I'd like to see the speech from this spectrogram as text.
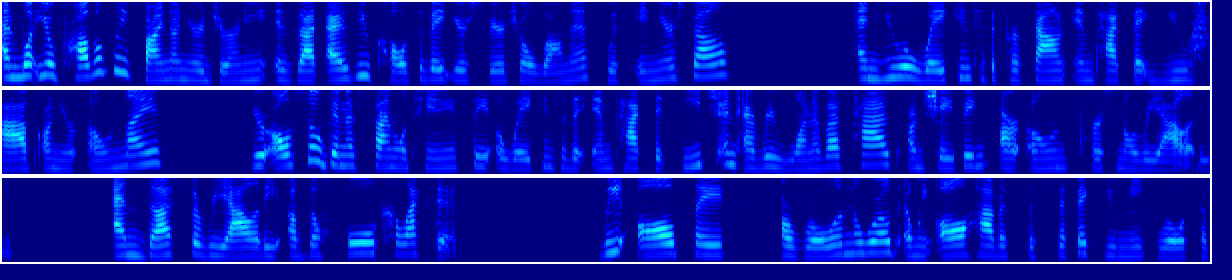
And what you'll probably find on your journey is that as you cultivate your spiritual wellness within yourself and you awaken to the profound impact that you have on your own life, you're also going to simultaneously awaken to the impact that each and every one of us has on shaping our own personal reality and thus the reality of the whole collective. We all play a role in the world and we all have a specific, unique role to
